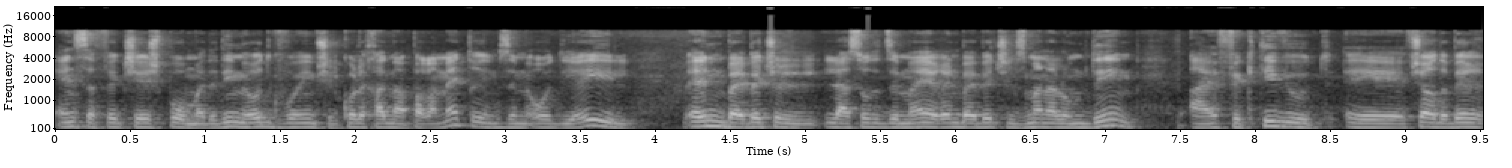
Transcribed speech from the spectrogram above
אין ספק שיש פה מדדים מאוד גבוהים של כל אחד מהפרמטרים, זה מאוד יעיל. הן בהיבט של לעשות את זה מהר, הן בהיבט של זמן הלומדים. האפקטיביות, אה, אפשר לדבר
